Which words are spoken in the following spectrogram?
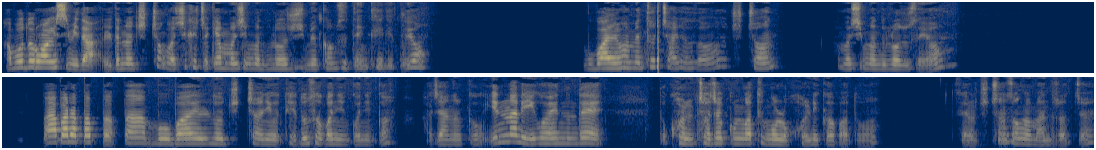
가보도록 하겠습니다. 일단은 추천과 시켜찾기 한 번씩만 눌러주시면 감사 땡큐겠고요. 모바일 화면 터치하셔서 추천 한 번씩만 눌러주세요. 빠바라빠빠빠 모바일로 추천 이거 대도서관인 거니까 하지 않을 거고 옛날에 이거 했는데 또 걸, 저작권 같은 걸로 걸릴까 봐도 새로 추천성을 만들었죠.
